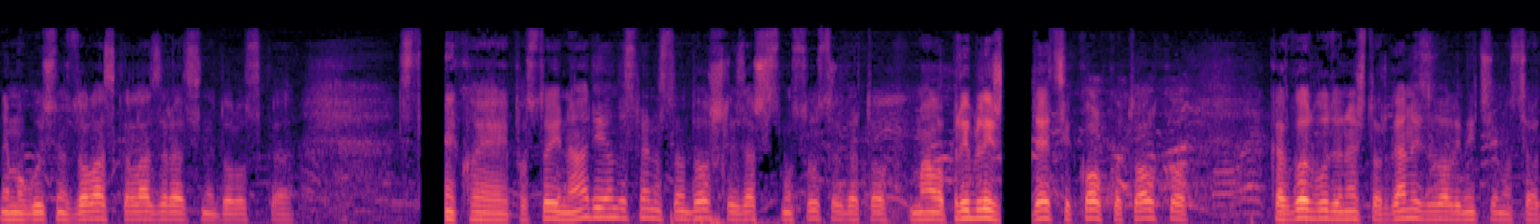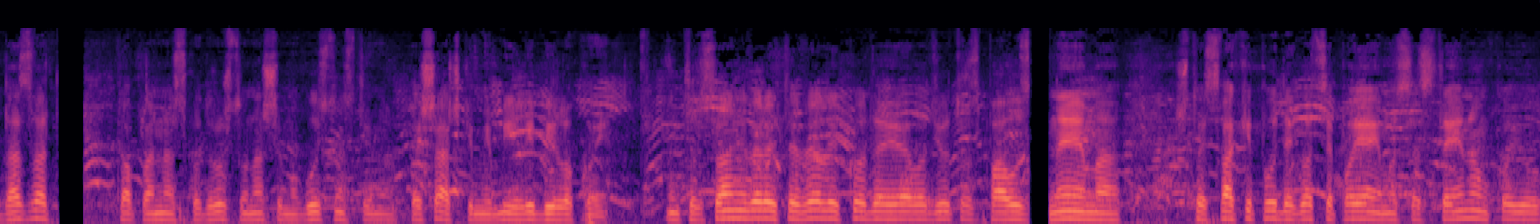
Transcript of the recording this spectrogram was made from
nemogućnost dolaska Lazarac, nedolaska stane koja postoji nadi, onda smo jednostavno došli, zašli smo susret da to malo približi deci koliko toliko, kad god budu nešto organizovali mi ćemo se odazvati kao planinarsko društvo u našim mogućnostima, pešačkim ili bilo koji. Interesovanje, verujte, veliko da je od jutra pauze nema, što je svaki put da god se pojavimo sa stenom koju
